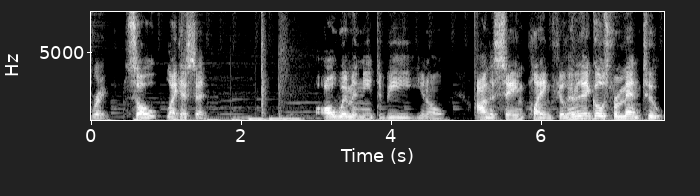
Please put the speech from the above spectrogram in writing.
Right. So, like I said, all women need to be, you know, on the same playing field. And it goes for men too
